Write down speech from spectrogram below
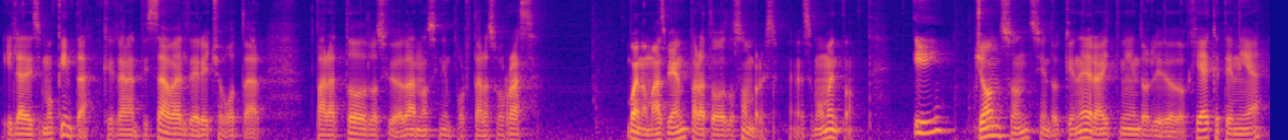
y la decimoquinta, que garantizaba el derecho a votar para todos los ciudadanos sin importar su raza. Bueno, más bien para todos los hombres en ese momento. Y Johnson, siendo quien era y teniendo la ideología que tenía,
